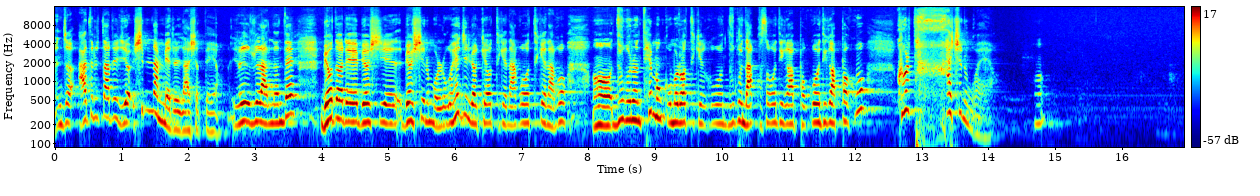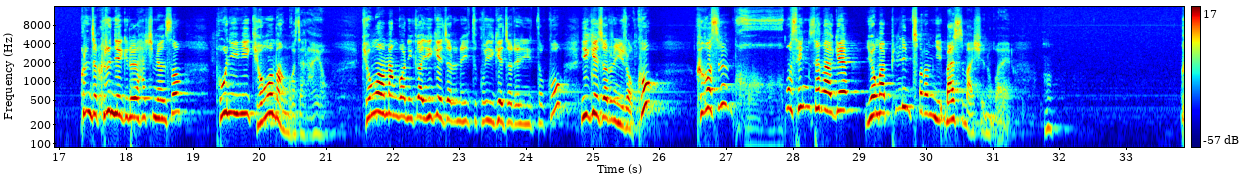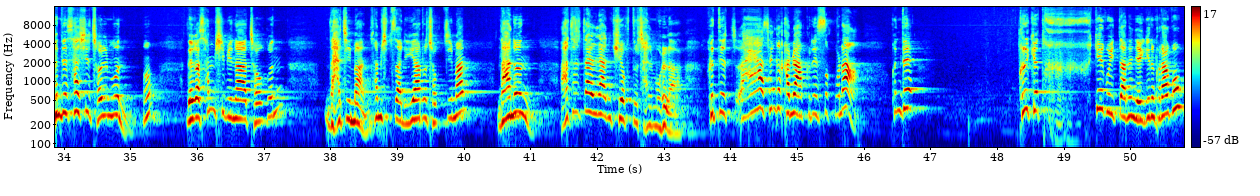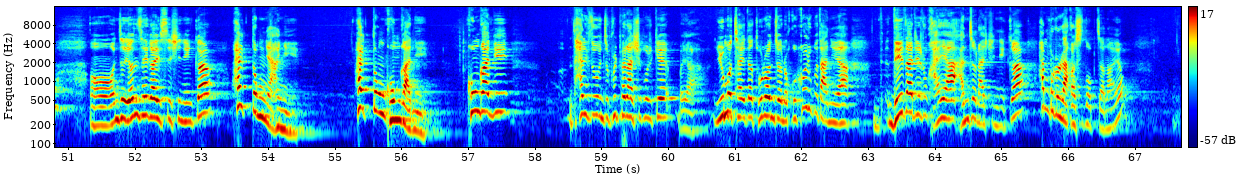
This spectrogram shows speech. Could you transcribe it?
이제 아들 딸을 십남매를 낳으셨대요. 를 낳았는데 몇 월에 몇 시에 몇 시는 모르고 해질 이렇게 어떻게 나고 어떻게 나고 어 누구는 태몽 꿈을 어떻게 하고 누구 낳고서 어디가 아팠고 어디가 아팠고 그걸 다 하시는 거예요. 어? 그런 그런 얘기를 하시면서 본인이 경험한 거잖아요. 경험한 거니까 이 계절에는 이렇고 이 계절에는 이렇고 이 계절은 이렇고 그것을 너무 생생하게 영화 필름처럼 말씀하시는 거예요. 어? 근데 사실 젊은 어? 내가 30이나 적은 나지만 30살 이하로 적지만 나는 아들 딸 난 기억도 잘 몰라. 그때 아 생각하면 아 그랬었구나. 근데 그렇게 다 깨고 있다는 얘기는 그러고 어 이제 연세가 있으시니까 활동량이 활동 공간이 공간이 다리도 이제 불편하시고 이렇게 뭐야 유모차에다 돌 얹어 놓고 끌고 다녀야 네 다리로 가야 안전하시니까 함부로 나갈 수도 없잖아요.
